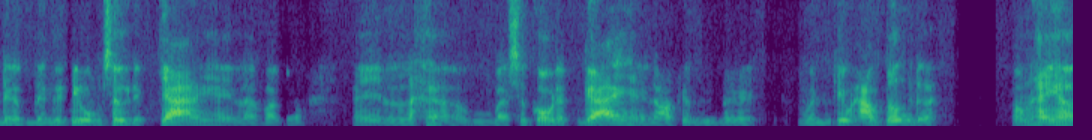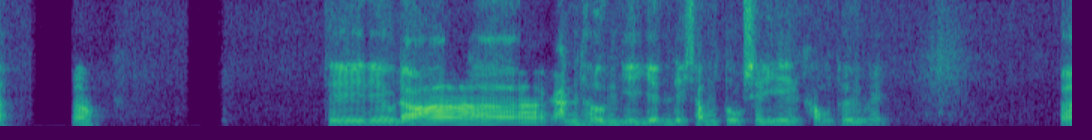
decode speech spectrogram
đừng, đừng có kêu ông sư đẹp trai hay là bà hay là bà sư cô đẹp gái hay nọ cái gì mình kêu hảo tướng được. Không hay hơn không? Thì điều đó ờ, ảnh hưởng gì đến đời sống tu sĩ không thưa quý vị? À,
